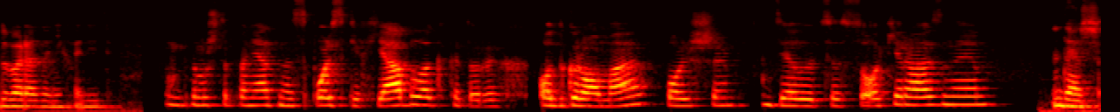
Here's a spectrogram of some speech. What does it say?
два раза не ходить. Ну, потому что, понятно, с польских яблок, которых от грома в Польше делаются соки разные. Даш,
